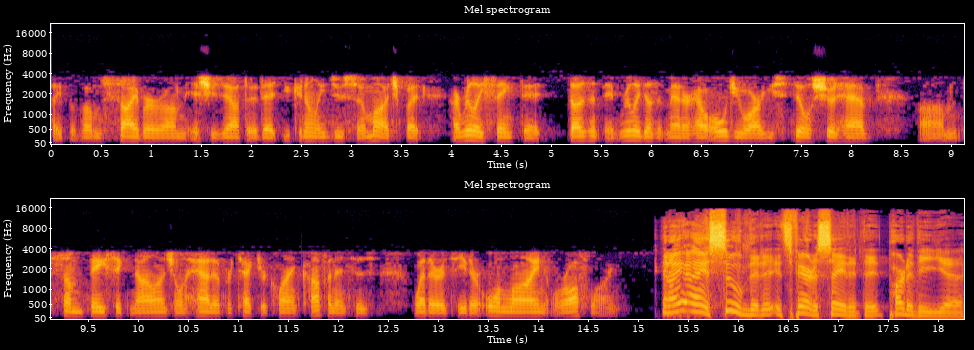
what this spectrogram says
type of um, cyber um, issues out there. That you can only do so much. But I really think that doesn't it really doesn't matter how old you are. You still should have um, some basic knowledge on how to protect your client confidences, whether it's either online or offline. And I, I assume that it's fair to say that the, part of the uh,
